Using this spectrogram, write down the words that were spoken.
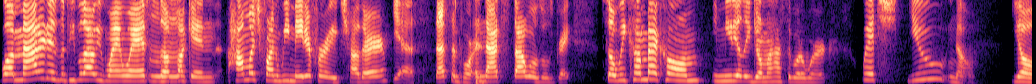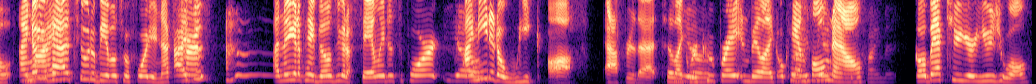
what mattered is the people that we went with, the Mhm. fucking how much fun we made it for each other, yes, that's important. and that's that was was great. So we come back home immediately. Joma has to go to work. Which you know, Yo, I know you had to to be able to afford your next. I just. I know you got to pay bills. You got a family to support. Yo. I needed a week off after that to like Yeah. recuperate and be like, okay, Let I'm home if I can now. Go back to your usual.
